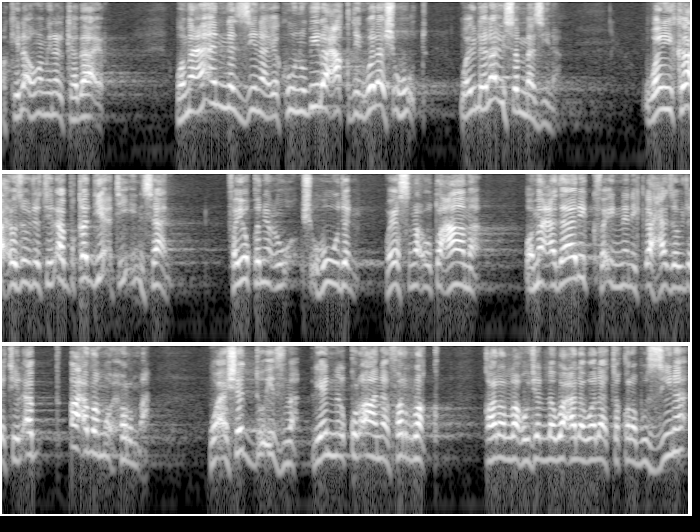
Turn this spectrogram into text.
وكلاهما من الكبائر. ومع أن الزنا يكون بلا عقد ولا شهود وإلا لا يسمى زنا. ونكاح زوجة الأب قد يأتي إنسان فيقنع شهودا ويصنع طعاما. ومع ذلك فإن نكاح زوجة الأب أعظم حرمة وأشد إثما لأن القرآن فرق. قال الله جل وعلا ولا تقربوا الزنا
